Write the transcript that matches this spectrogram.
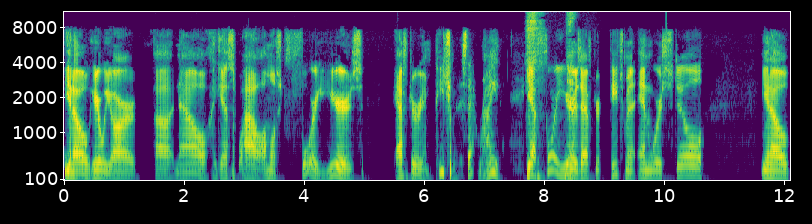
you know, here we are uh, now. I guess wow, almost four years after impeachment. Is that right? Yeah, four years yeah. after impeachment, and we're still, you know,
